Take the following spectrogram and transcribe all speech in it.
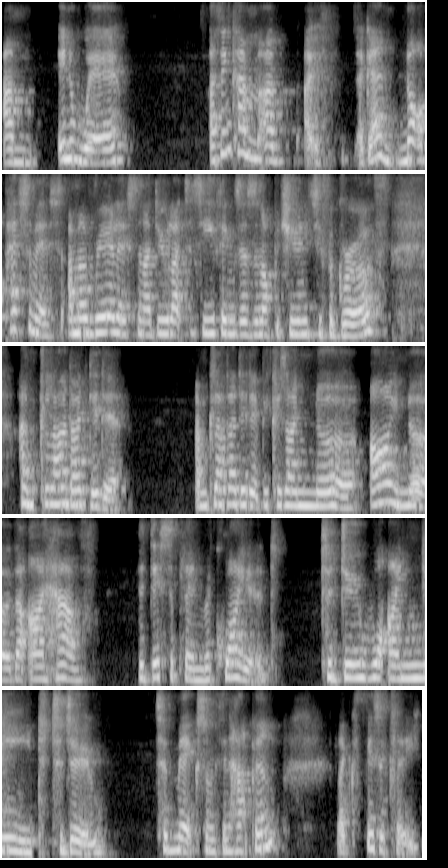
I'm in a way, I think I'm, I'm I, again, not a pessimist. I'm a realist and I do like to see things as an opportunity for growth. I'm glad I did it. I'm glad I did it because I know, I know that I have the discipline required to do what I need to do to make something happen, like physically.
